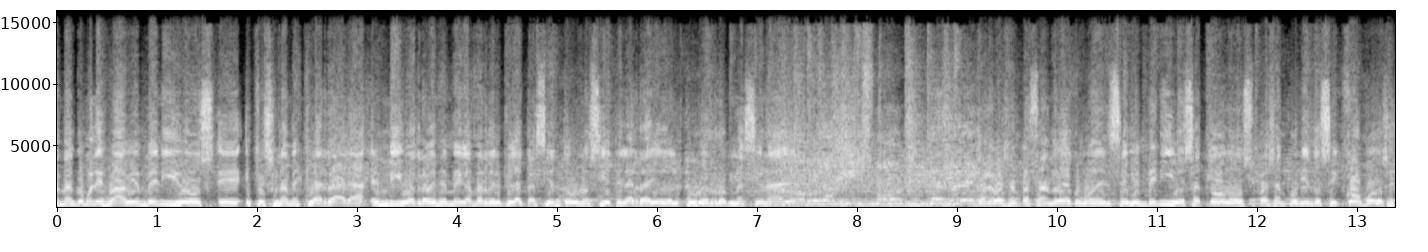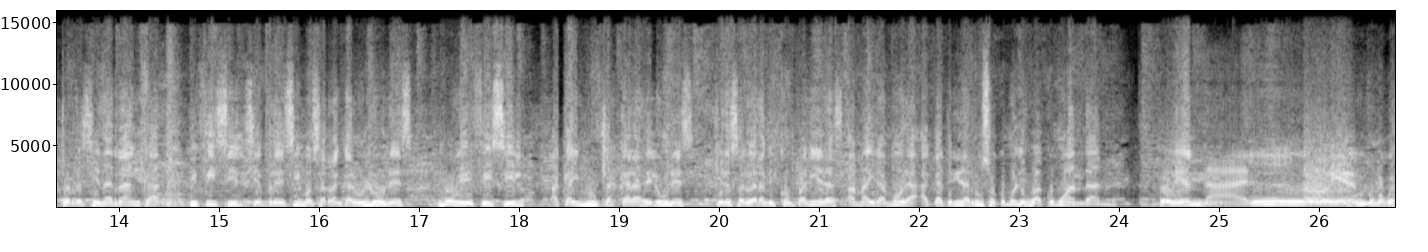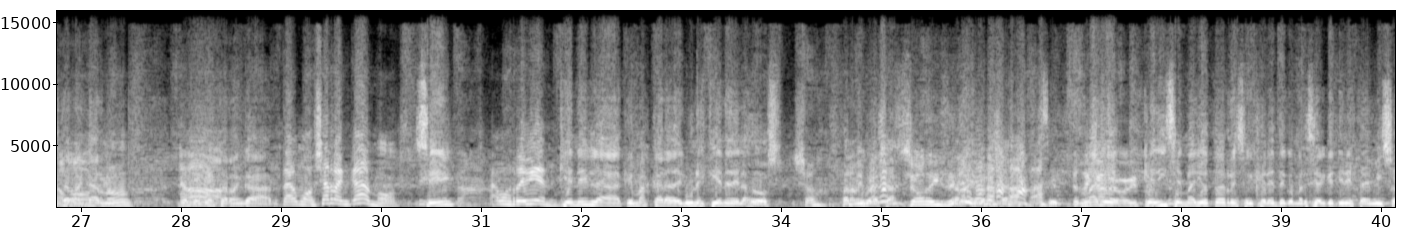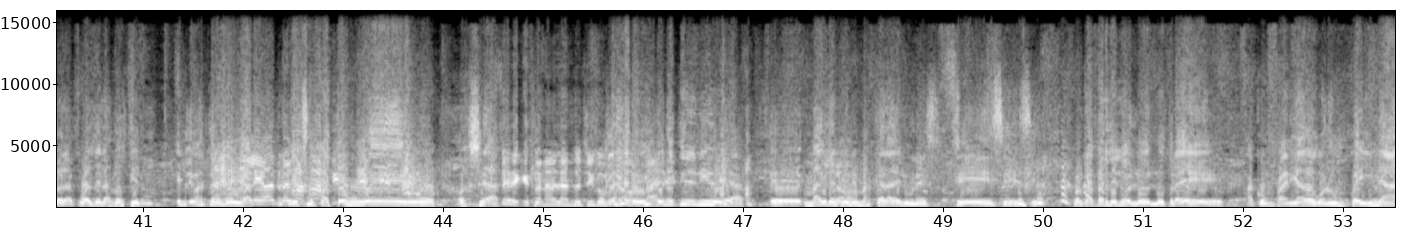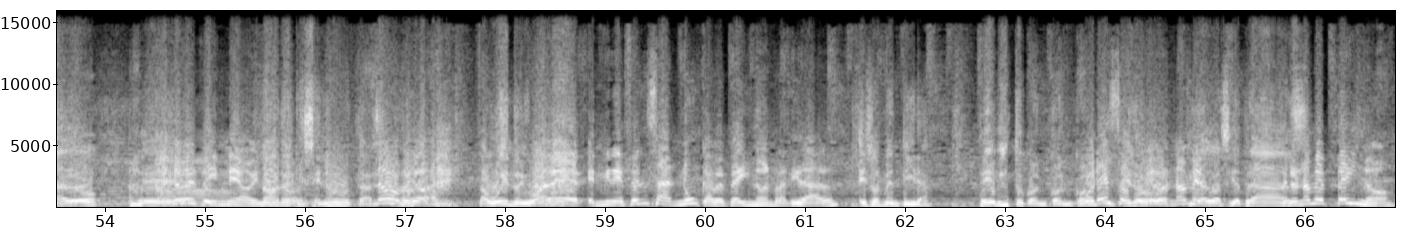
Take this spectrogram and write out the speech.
andan? ¿Cómo les va? Bienvenidos. Eh, esto es una mezcla rara, en vivo a través de Mega Mar del Plata 1017, la radio del puro rock nacional. Bueno, vayan pasando, eh, acomódense, bienvenidos a todos, vayan poniéndose cómodos, esto recién arranca, difícil, siempre decimos arrancar un lunes, muy difícil, acá hay muchas caras de lunes, quiero saludar a mis compañeras, a Mayra Mora, a Caterina Russo, ¿cómo les va? ¿Cómo andan? ¿Todo bien? Uh, ¿Todo bien? ¿Cómo cuesta arrancar, no? ¿Cómo cuesta arrancar? Estamos, ya arrancamos. ¿Sí? Estamos re bien. ¿Quién es la que más cara de lunes tiene de las dos? Yo. Para mí por allá. Yo, dice. Para mí por allá. Mario, ¿qué dice Mario Torres, el gerente comercial que tiene esta emisora? ¿Cuál de las dos tiene? Él levanta el pulgar. Le chupa todo huevo. O sea. sé de qué están hablando, chicos. Claro, viste, no tiene ni idea. Eh, Mayra tiene más cara de lunes. Sí, sí, sí. Porque aparte lo, lo, trae acompañado con un peinado. Eh, no me peineo hoy. No, no, es que se nota. No, pero. Está bueno igual. A ¿eh? ver, en mi defensa nunca me peino en realidad. Eso es mentira. Te he visto con, con, con el pelo tirado hacia atrás. Pero no me peino.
